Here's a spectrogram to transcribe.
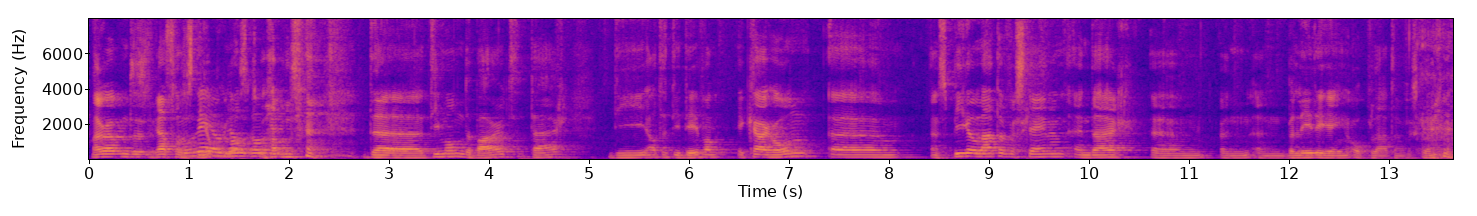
Maar we hebben dus het raadsel dus niet opgelost, want de Timon, de baard daar, die had het idee van, ik ga gewoon ehm, een spiegel laten verschijnen en daar ehm, een, een belediging op laten verschijnen.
